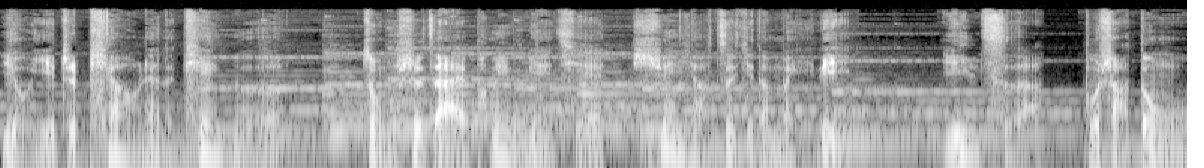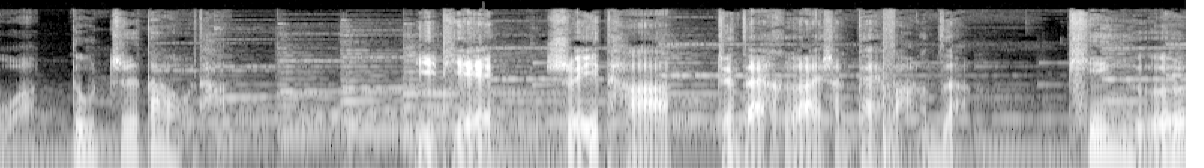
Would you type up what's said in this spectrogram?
有一只漂亮的天鹅，总是在朋友面前炫耀自己的美丽，因此不少动物都知道它。一天，水獭。正在河岸上盖房子，天鹅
